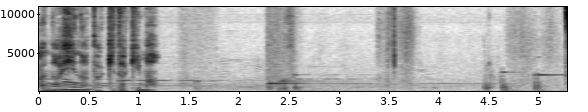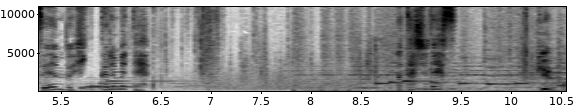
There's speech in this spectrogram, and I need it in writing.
あの日の時々も全部ひっくるめて私です Beautiful.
